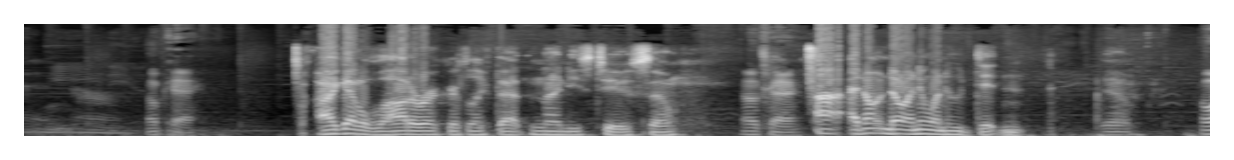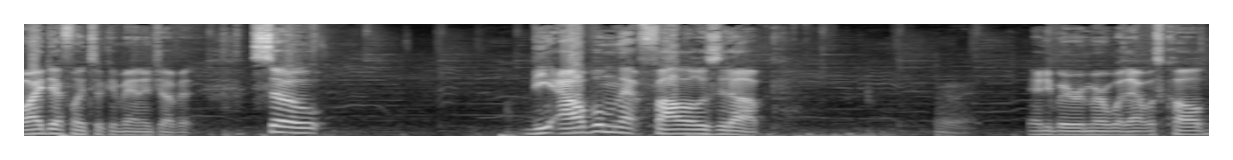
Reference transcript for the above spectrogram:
I. Okay. I got a lot of records like that in the 90s too. So, Okay. Uh, I don't know anyone who didn't. yeah. Oh, I definitely took advantage of it. So, the album that follows it up. Anybody remember what that was called?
